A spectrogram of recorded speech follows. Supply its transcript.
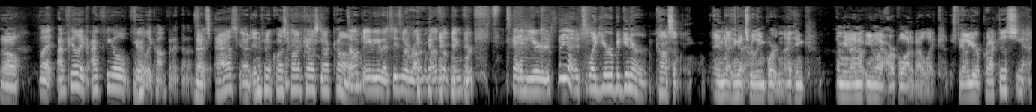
Oh, but I feel like I feel mm-hmm. fairly confident that I'm that's saying. ask at infinitequestpodcast.com. Tell Katie that she's been wrong about something for ten years. But yeah, it's like you're a beginner constantly. And I think that's really important. I think, I mean, I know, you know, I harp a lot about like failure practice, Yeah.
